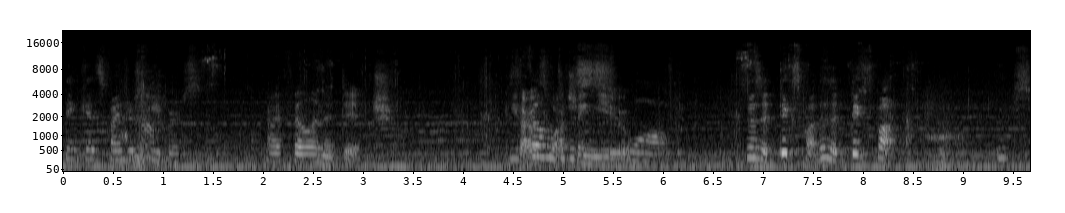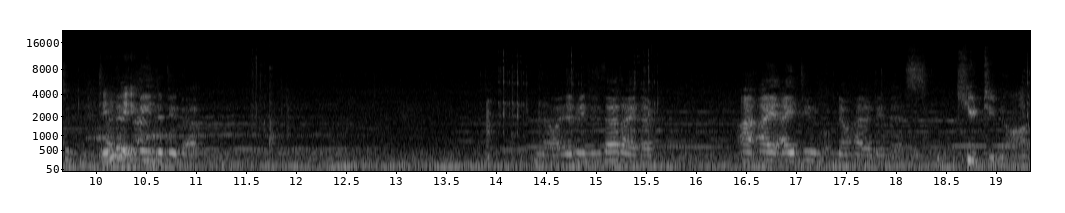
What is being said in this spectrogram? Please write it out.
think it's finders keepers. I fell in a ditch. You So I was fell into the watching you. Swamp. There's a dick spot. There's a dick spot. Oops. I didn't mean to do that. No, I didn't mean to do that either. I, I, I do know how to do this. You do not.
